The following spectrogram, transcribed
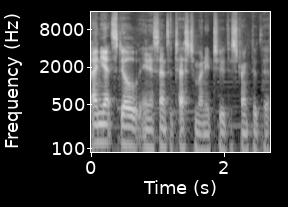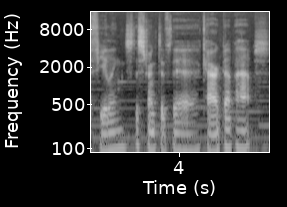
And yet, still, in a sense, a testimony to the strength of their feelings, the strength of their character, perhaps,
